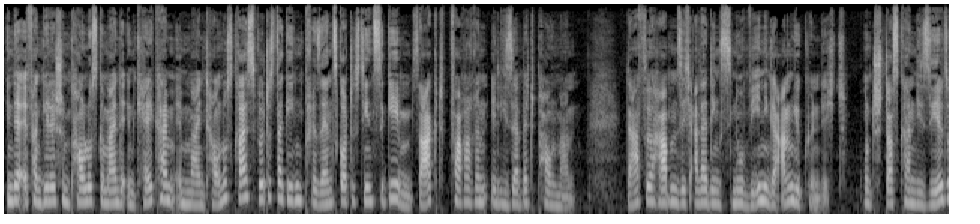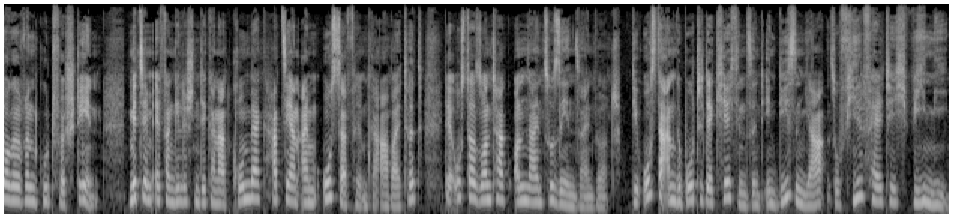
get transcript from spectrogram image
In der evangelischen Paulusgemeinde in Kelkheim im Main-Taunus-Kreis wird es dagegen Präsenzgottesdienste geben, sagt Pfarrerin Elisabeth Paulmann. Dafür haben sich allerdings nur wenige angekündigt. Und das kann die Seelsorgerin gut verstehen. Mit dem evangelischen Dekanat Kronberg hat sie an einem Osterfilm gearbeitet, der Ostersonntag online zu sehen sein wird. Die Osterangebote der Kirchen sind in diesem Jahr so vielfältig wie nie.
